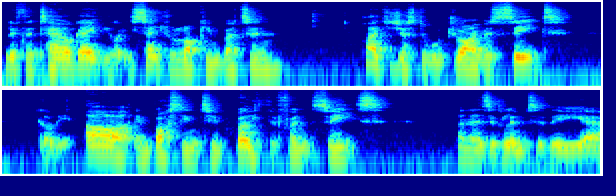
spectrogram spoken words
lift the tailgate. You've got your central locking button, height adjustable driver's seat. You've got the R embossed into both the front seats, and there's a glimpse at the uh,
